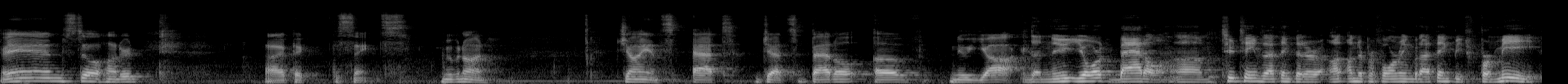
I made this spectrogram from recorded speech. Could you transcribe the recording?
And still 100. I picked the Saints. Moving on. Giants at Jets. Battle of New York. The New York battle. Um, two teams I think that are un- underperforming, but I think for me,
